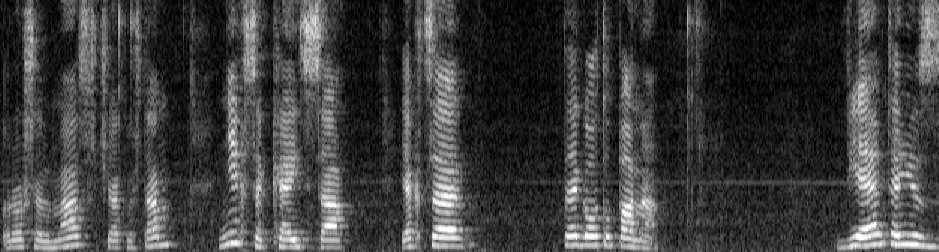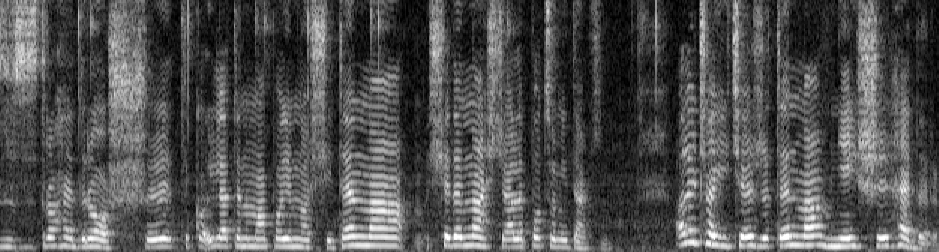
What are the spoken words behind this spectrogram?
Rochelle Mass, czy jakoś tam. Nie chcę Case'a, ja chcę tego oto pana. Wiem, ten jest z- z trochę droższy, tylko ile ten ma pojemności? Ten ma 17, ale po co mi taki? Ale czaicie, że ten ma mniejszy header.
